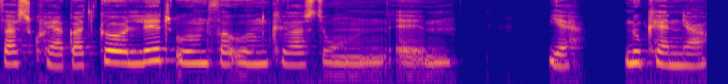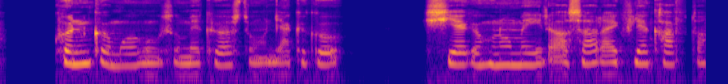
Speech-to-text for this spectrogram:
først kunne jeg godt gå lidt udenfor uden kørestolen. Øhm, ja, nu kan jeg kun komme ud af huset med kørestolen. Jeg kan gå cirka 100 meter, og så er der ikke flere kræfter.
